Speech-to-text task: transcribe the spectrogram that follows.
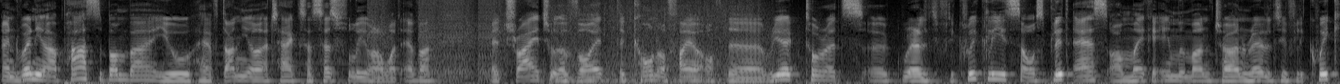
And when you are past the bomber you have done your attack successfully or whatever. Uh, try to avoid the cone of fire of the rear turrets uh, relatively quickly. So split S or make an Immelmann turn relatively quick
